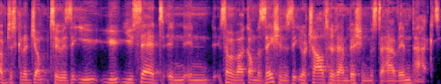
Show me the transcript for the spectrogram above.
I'm just going to jump to is that you you you said in in some of our conversations that your childhood ambition was to have impact.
